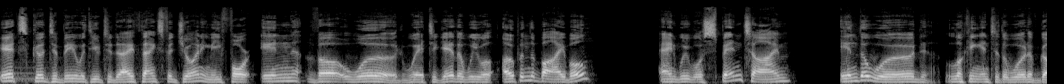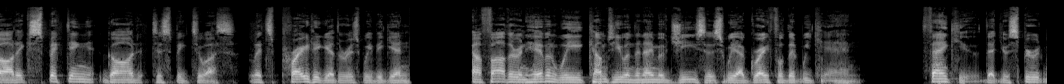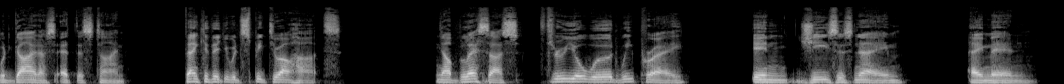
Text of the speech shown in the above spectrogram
It's good to be with you today. Thanks for joining me for In the Word, where together we will open the Bible and we will spend time in the Word, looking into the Word of God, expecting God to speak to us. Let's pray together as we begin. Our Father in heaven, we come to you in the name of Jesus. We are grateful that we can. Thank you that your Spirit would guide us at this time. Thank you that you would speak to our hearts. Now bless us through your word, we pray. In Jesus' name, amen.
